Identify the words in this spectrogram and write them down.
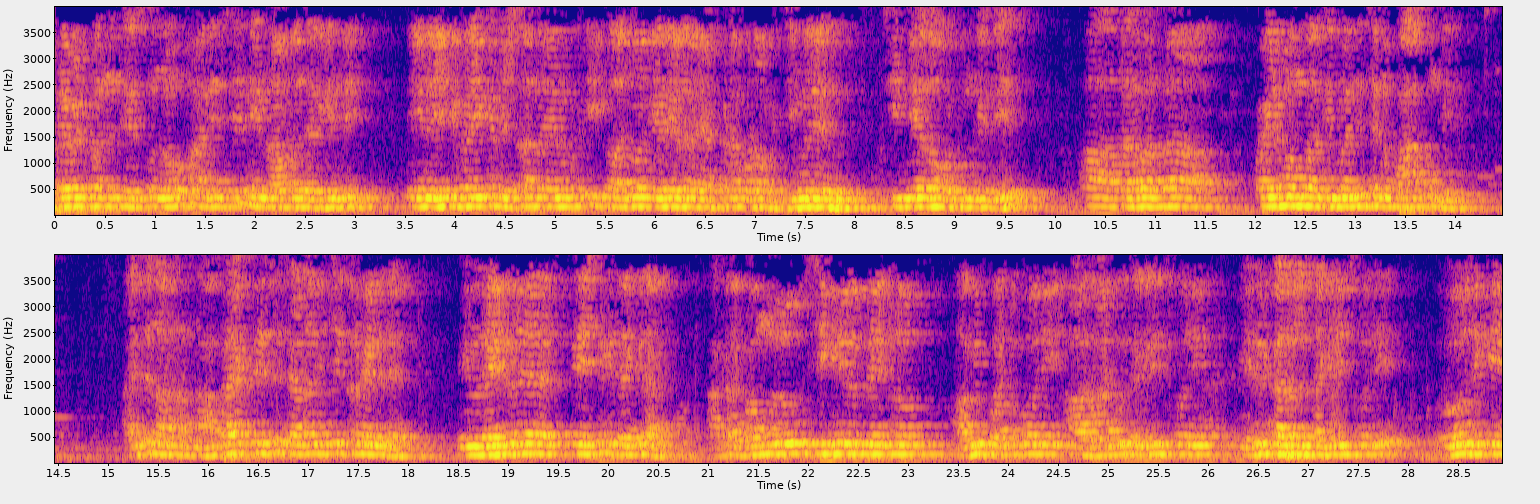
ప్రైవేట్ పనులు చేసుకున్నాము అనేసి నేను రావడం జరిగింది. నేను ఎయిటీ ఫైవ్కి విశ్రాంతి అయినప్పటికీ ఈ గాజువాక్ ఏరియాలో ఎక్కడా కూడా ఒక జిమ్ లేదు. ఇండియాలో ఒకటి ఉండేది. ఆ తర్వాత పైడమంబ జిమ్ అని చిన్న పాప ఉండేది. అయితే నా నా ప్రాక్టీస్ చాలా విచిత్రమైనదే. మేము రైల్వే స్టేషన్ దగ్గర అక్కడ కమ్ములు సిగ్నల్ ప్లేట్లు అవి పట్టుకొని ఆ రాడ్లు తగిలించుకొని ఎదురు కర్రలు తగిలించుకొని రోజుకి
